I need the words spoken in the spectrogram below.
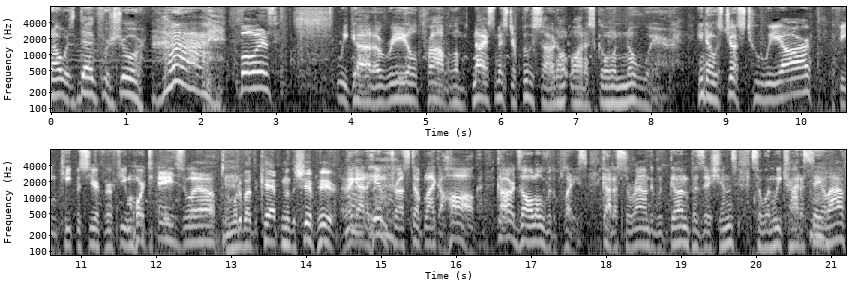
I was dead for sure. Hi, boys. We got a real problem. Nice Mr. Fussar don't want us going nowhere. He knows just who we are. If he can keep us here for a few more days, well... And what about the captain of the ship here? They got him trussed up like a hog. Guards all over the place. Got us surrounded with gun positions, so when we try to sail out,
